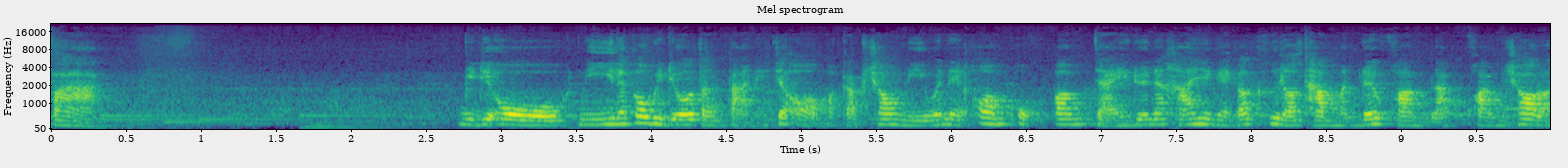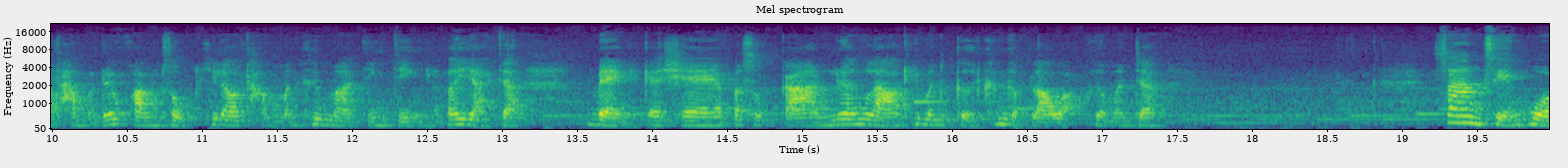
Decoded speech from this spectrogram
ฝาก วิดีโอนี้แล้วก็วิดีโอต่างๆ ที่จะออกมากับช่องนี้ไว้ในอ้อมอกอ้อมใจด้วยนะคะ ยังไงก็คือเราทำมันด้วยความรักความชอบเราทำมันด้วยความสุขที่เราทำมันขึ้นมาจริง ๆ แล้วก็อยากจะแบ่งแกแชร์ประสบการณ์เรื่องราวที่มันเกิดขึ้นกับเราอะเผื่อมันจะ สร้างเสียงหัว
